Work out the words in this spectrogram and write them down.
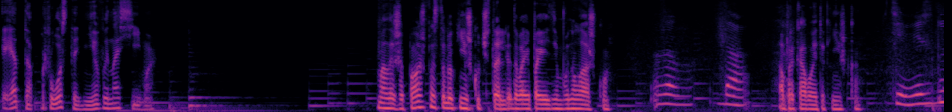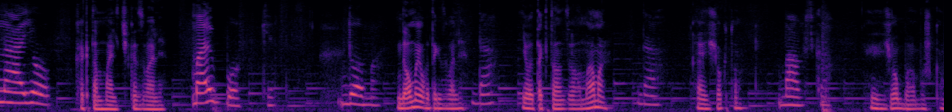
Это просто невыносимо. Малыша, помнишь, мы с тобой книжку читали «Давай поедем в Уналашку»? Да. А про кого эта книжка? Я не знаю. Как там мальчика звали? Марковкин. Дома. Дома его так звали? Да. Его так кто называл? Мама? Да. А еще кто? Бабушка. И еще бабушка.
